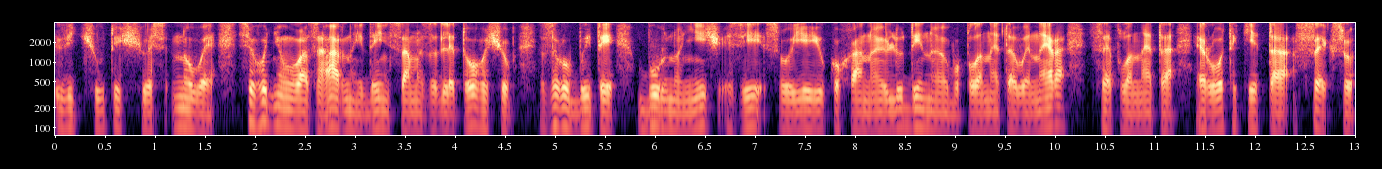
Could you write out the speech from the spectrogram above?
відчути щось нове. Сьогодні у вас гарний день саме для того, щоб зробити бурну ніч зі своєю коханою людиною, бо планета Венера це планета еротики та сексу.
